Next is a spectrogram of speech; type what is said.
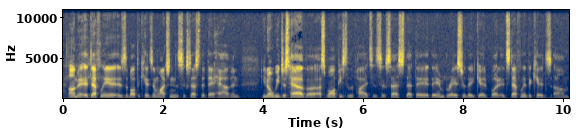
um, it, it definitely is about the kids and watching the success that they have. And, you know, we just have a, a small piece of the pie to the success that they, they embrace or they get, but it's definitely the kids. Um,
